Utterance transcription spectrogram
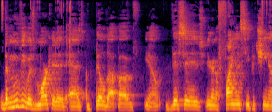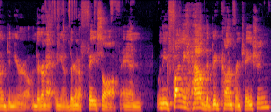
the movie was marketed as a buildup of you know this is you're going to finally see Pacino and De Niro, and they're going to you know they're going to face off, and when you finally have the big confrontation,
